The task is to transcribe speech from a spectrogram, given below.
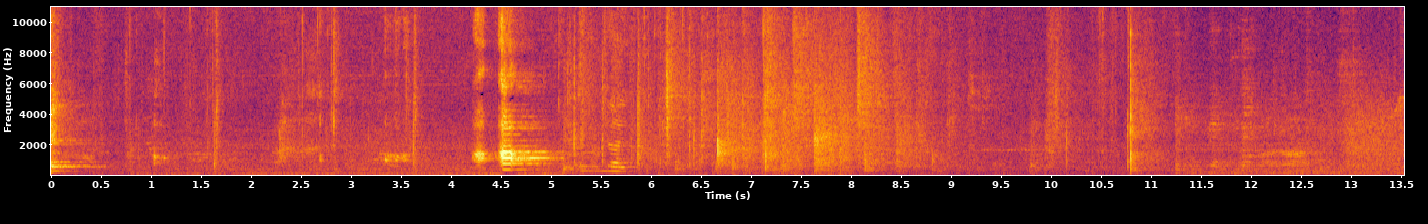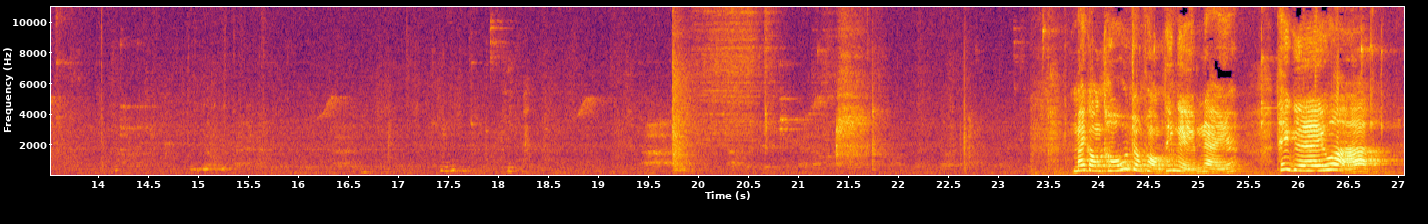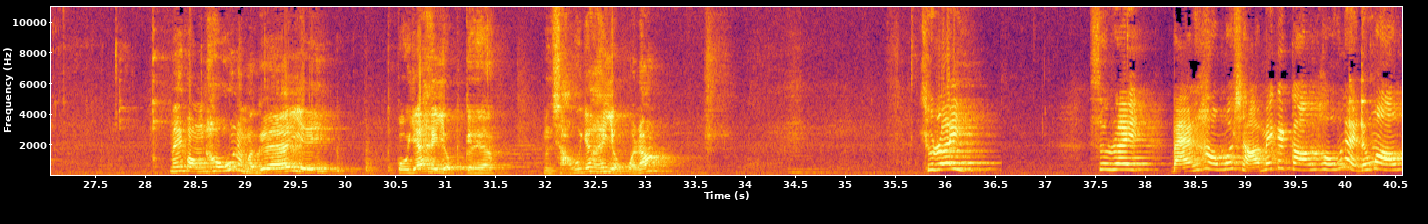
Mấy con thú trong phòng thí nghiệm này á Thấy ghê quá à. Mấy con thú này mà ghê cái gì Cô giáo thể dục kìa Mình sợ cô giáo thể dục rồi đó. Suri Suri Bạn không có sợ mấy cái con thú này đúng không?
